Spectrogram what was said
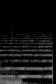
Música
